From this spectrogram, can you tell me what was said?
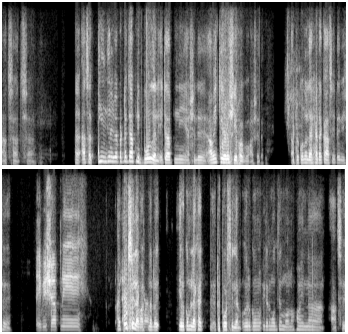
আচ্ছা, আচ্ছা। আচ্ছা ৩ দিনের ব্যাপারটা যে আপনি বললেন এটা আপনি আসলে আমি কীভাবে সিউর হব আসলে? আপনার কোনো লেখা-টেখা আছে এটা বিষয়ে? এই বিষয়ে আপনি আমি পড়ছিলাম আপনার এরকম লেখা একটা পড়ছিলাম। ঐরকম এটার মধ্যে মনে হয় না আছে।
